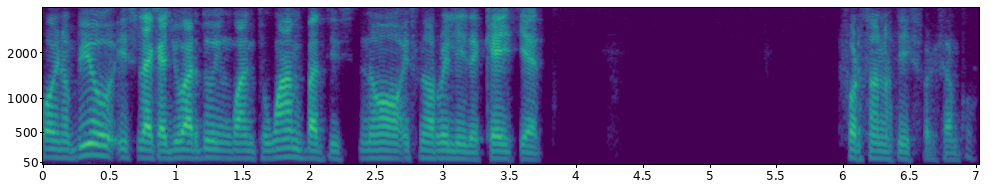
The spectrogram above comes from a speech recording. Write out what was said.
point of view, it's like a, you are doing one to one, but it's no, it's not really the case yet. For some of these, for example.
